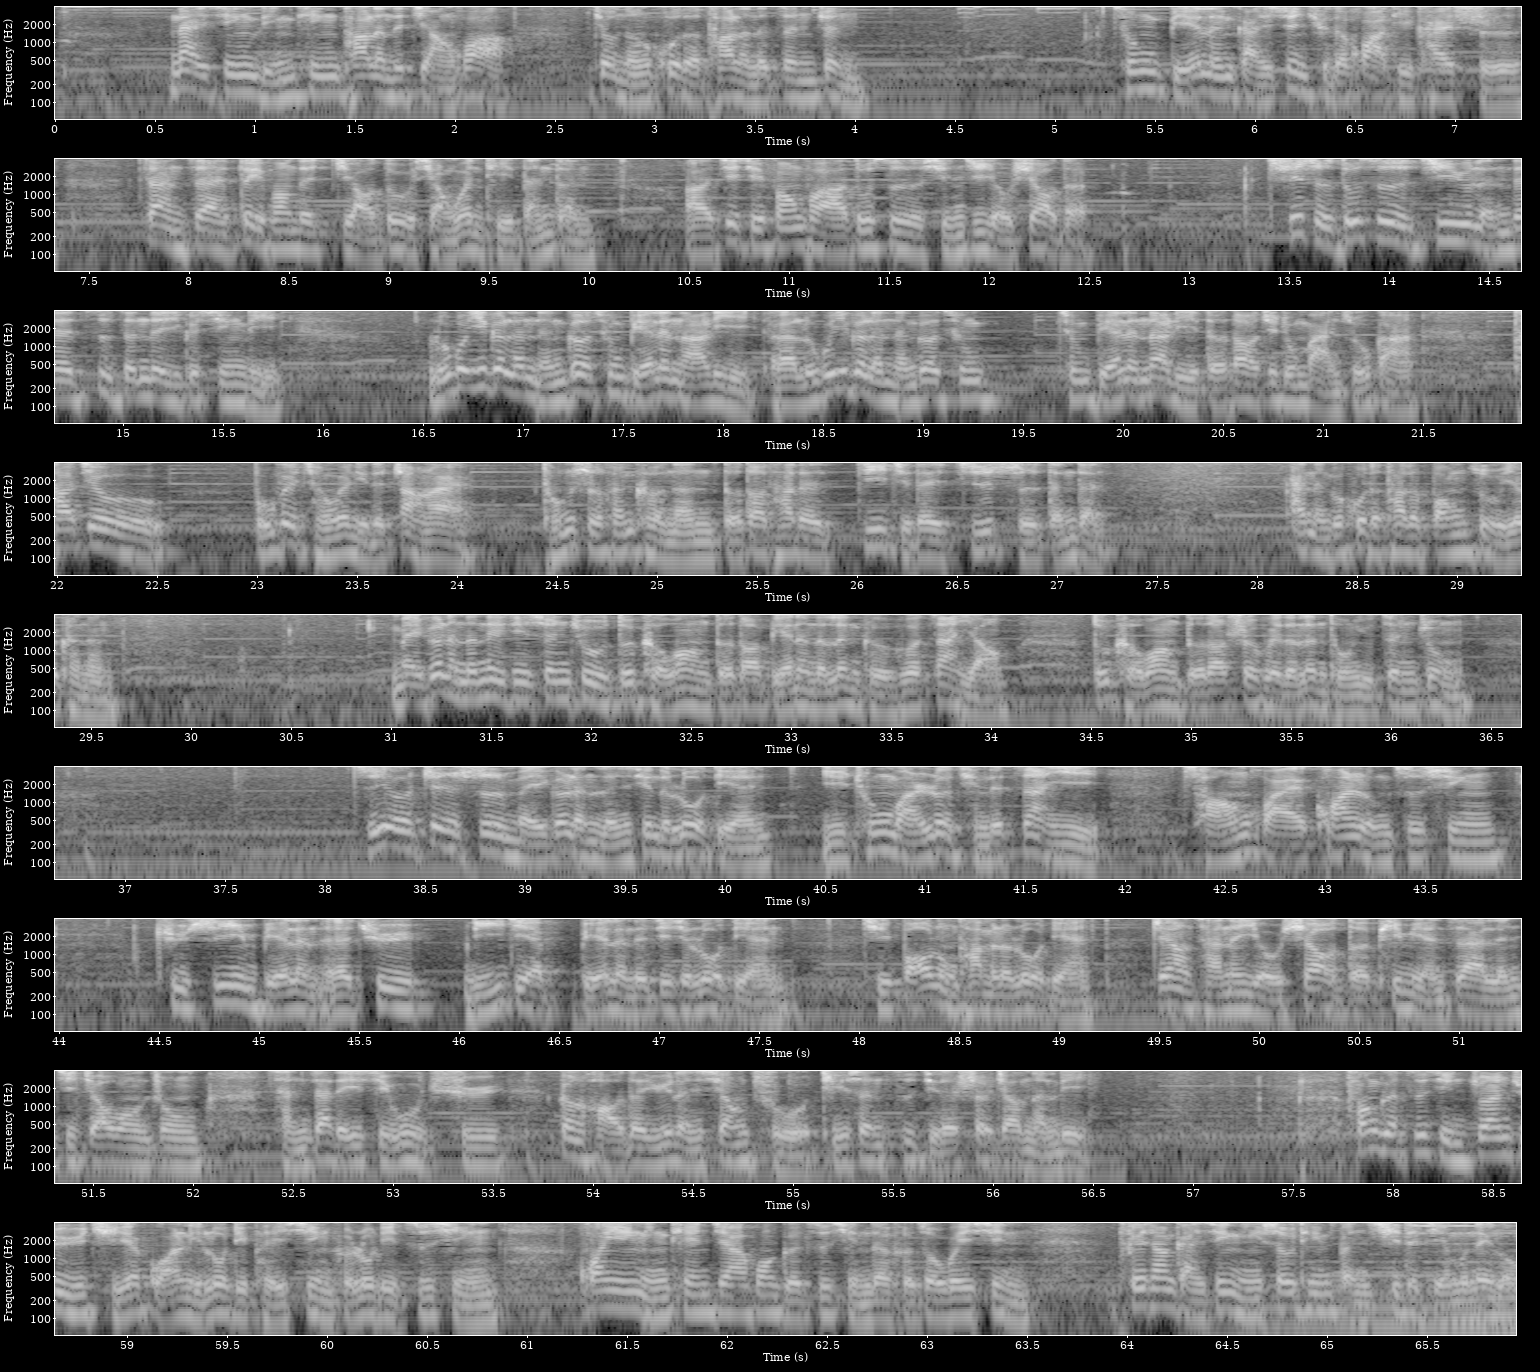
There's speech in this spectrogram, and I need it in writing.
耐心聆听他人的讲话就能获得他人的尊重；从别人感兴趣的话题开始，站在对方的角度想问题等等。啊，这些方法都是行之有效的，其实都是基于人的自尊的一个心理。如果一个人能够从别人那里，呃，如果一个人能够从从别人那里得到这种满足感，他就不会成为你的障碍，同时很可能得到他的积极的支持等等，还能够获得他的帮助，也可能。每个人的内心深处都渴望得到别人的认可和赞扬，都渴望得到社会的认同与尊重。只有正视每个人人性的弱点，以充满热情的善意、常怀宽容之心，去适应别人，呃，去理解别人的这些弱点，去包容他们的弱点，这样才能有效的避免在人际交往中存在的一些误区，更好的与人相处，提升自己的社交能力。方格咨询专注于企业管理落地培训和落地咨询，欢迎您添加方格咨询的合作微信。非常感谢您收听本期的节目内容。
